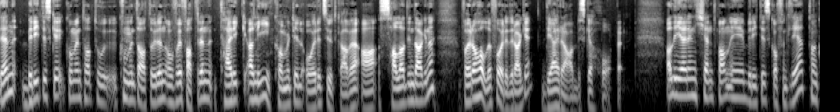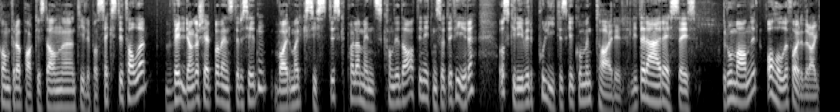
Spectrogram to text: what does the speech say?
Den britiske kommentator kommentatoren og forfatteren Tariq Ali kommer til årets utgave av Saladin-dagene for å holde foredraget 'Det arabiske håpet'. Ali er en kjent mann i britisk offentlighet. Han kom fra Pakistan eh, tidlig på 60-tallet. Veldig engasjert på venstresiden, var marxistisk parlamentskandidat i 1974 og skriver politiske kommentarer, litterære essays, romaner og holder foredrag,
